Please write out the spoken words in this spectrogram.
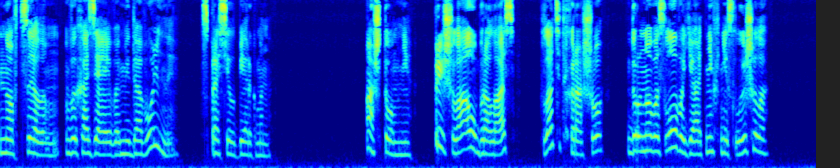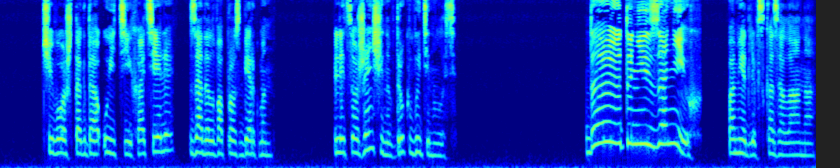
«Но в целом вы хозяевами довольны?» — спросил Бергман. А что мне? Пришла, убралась. Платит хорошо. Дурного слова я от них не слышала. «Чего ж тогда уйти хотели?» — задал вопрос Бергман. Лицо женщины вдруг вытянулось. «Да это не из-за них», — помедлив сказала она.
